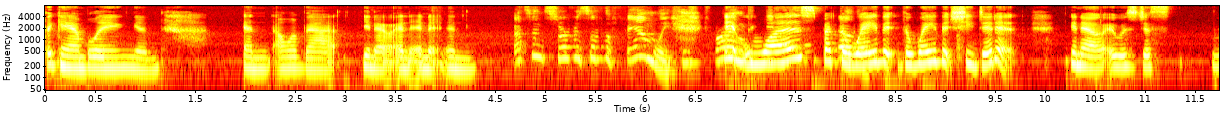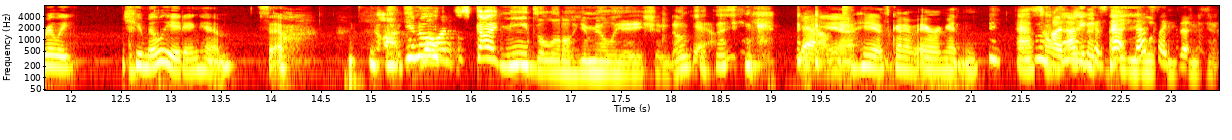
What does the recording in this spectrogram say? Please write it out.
the gambling and, and all of that, you know, and, and, and That's in service of the family. She's trying it to keep was, but the way that the way that she did it, you know, it was just really humiliating him. So Uh, you know, Well, and- this guy needs a little humiliation, don't Yeah. you think? yeah yeah, he is kind of arrogant and Asshole. I mean, because that that- that's like the-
